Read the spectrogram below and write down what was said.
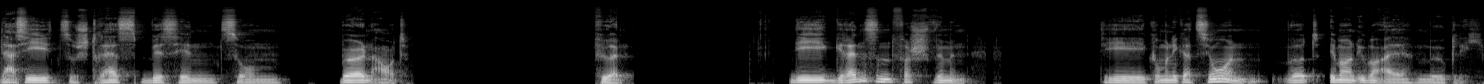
dass sie zu Stress bis hin zum Burnout führen. Die Grenzen verschwimmen. Die Kommunikation wird immer und überall möglich.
